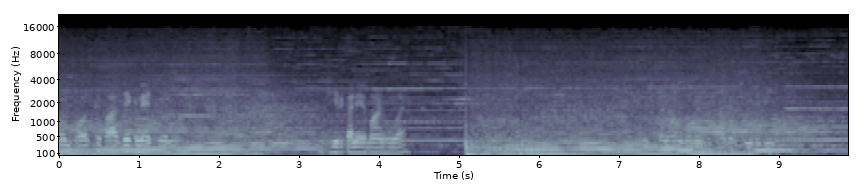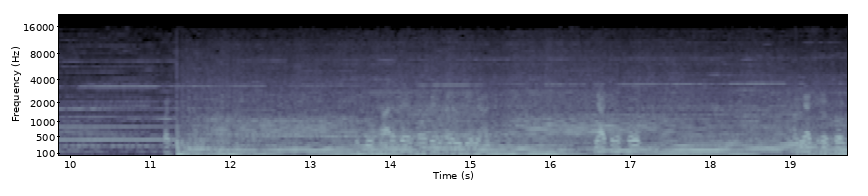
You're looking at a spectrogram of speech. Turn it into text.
पंप हाउस के पास एक नेचुरल झील का निर्माण हुआ है। इसका नाम गोविंद सागर झील भी इसमें सारे पेड़ पौधे हैं नदी में आ चुके हैं। नेचुरल सोर्स और नेचुरल सोर्स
